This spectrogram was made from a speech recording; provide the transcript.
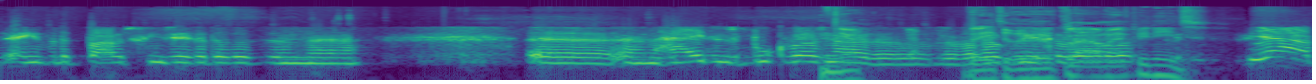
een van de paus ging zeggen dat het een, een heidens boek was. Ja, nou, dat, dat was betere ook weer reclame heb je niet. Ja,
